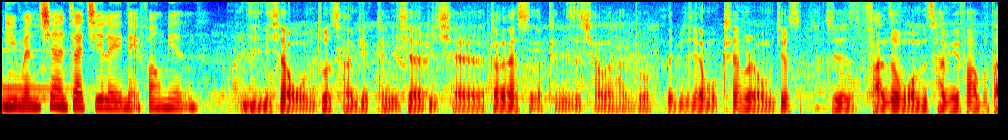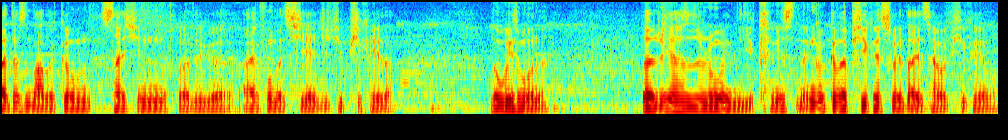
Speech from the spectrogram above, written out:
你们现在在积累哪方面？你你像我们做产品，肯定现在比前刚开始的肯定是强了很多。那比如像我们 camera，我们就是就是反正我们产品发布，大家都是拿着跟三星和这个 iPhone 的旗舰机去 PK 的。那为什么呢？那人家是认为你肯定是能够跟他 PK，所以大家才会 PK 嘛。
